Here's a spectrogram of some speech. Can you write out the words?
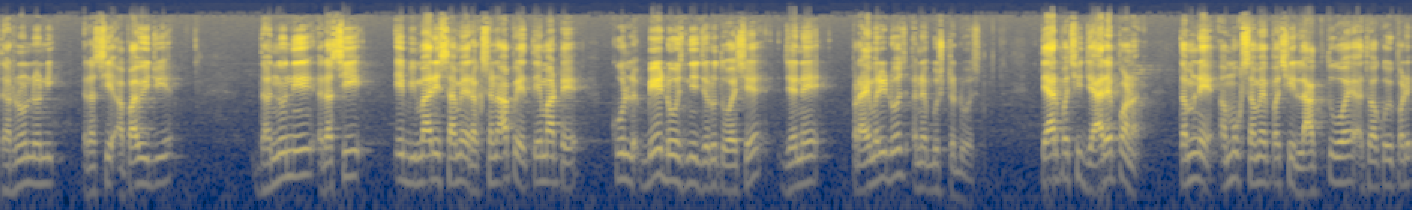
ધનુરની રસી અપાવી જોઈએ. ધનુની રસી એ બીમારી સામે રક્ષણ આપે તે માટે કુલ બે ડોઝની જરૂરત હોય છે, જેને પ્રાઇમરી ડોઝ અને બુસ્ટર ડોઝ. ત્યાર પછી જ્યારે પણ તમને અમુક સમય પછી લાગતું હોય અથવા કોઈ પણ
